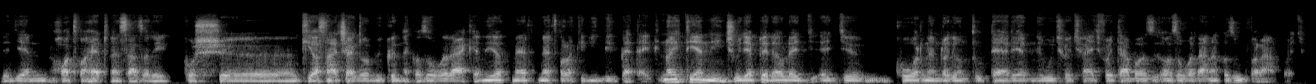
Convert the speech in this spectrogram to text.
egy ilyen 60-70 százalékos kihasználtsággal működnek az orrák emiatt, mert, mert valaki mindig beteg. Na itt ilyen nincs. Ugye például egy, egy kor nem nagyon tud terjedni úgy, hogyha egyfolytában az, az óvodának az udvarán vagy.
